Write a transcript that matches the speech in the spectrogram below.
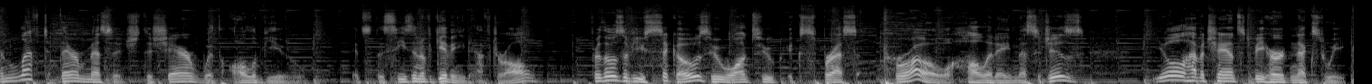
and left their message to share with all of you. It's the season of giving, after all. For those of you sickos who want to express pro holiday messages, you'll have a chance to be heard next week.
